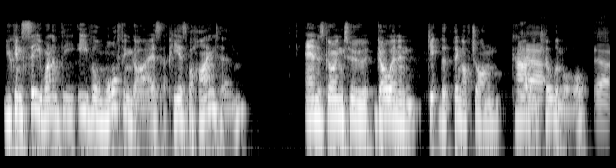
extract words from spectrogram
you can see one of the evil morphing guys appears behind him and is going to go in and get the thing off John Carter Yeah. and kill them all. Yeah.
